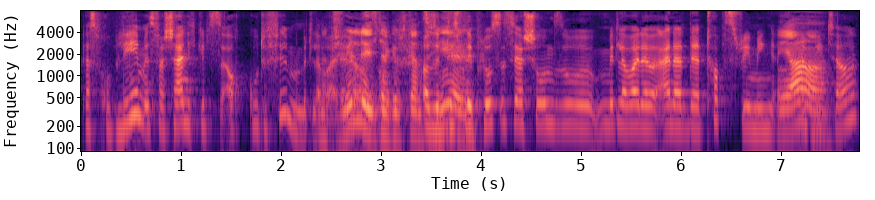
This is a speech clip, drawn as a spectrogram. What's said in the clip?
das Problem ist, wahrscheinlich gibt es auch gute Filme mittlerweile. Natürlich, Also- da gibt's ganz Also viel. Disney Plus ist ja schon so mittlerweile einer der Top-Streaming-Anbieter.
